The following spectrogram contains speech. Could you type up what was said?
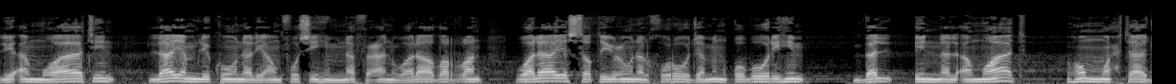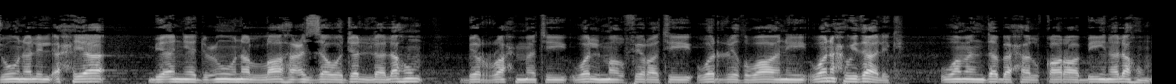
لأموات لا يملكون لأنفسهم نفعا ولا ضرا ولا يستطيعون الخروج من قبورهم بل إن الأموات هم محتاجون للأحياء بأن يدعون الله عز وجل لهم بالرحمة والمغفرة والرضوان ونحو ذلك ومن ذبح القرابين لهم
